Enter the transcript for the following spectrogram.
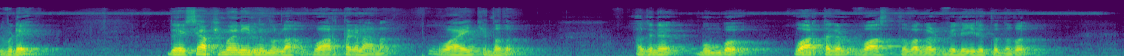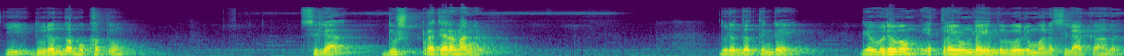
ഇവിടെ ദേശാഭിമാനിയിൽ നിന്നുള്ള വാർത്തകളാണ് വായിക്കുന്നത്. അതിന് മുമ്പ് വാർത്തകൾ വാസ്തവങ്ങൾ വിലയിരുത്തുന്നത് ഈ ദുരന്തമുഖത്തും ചില ദുഷ്പ്രചരണങ്ങൾ. ദുരന്തത്തിന്റെ ഗൗരവം എത്രയുണ്ട് എന്ന് പോലും മനസ്സിലാക്കാതെ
